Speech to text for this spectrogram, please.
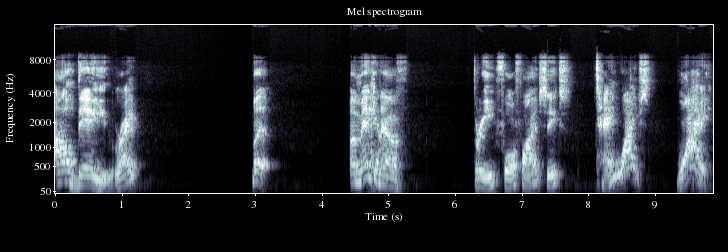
How dare you, right? But a man can have three, four, five, six, ten wives. Why?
